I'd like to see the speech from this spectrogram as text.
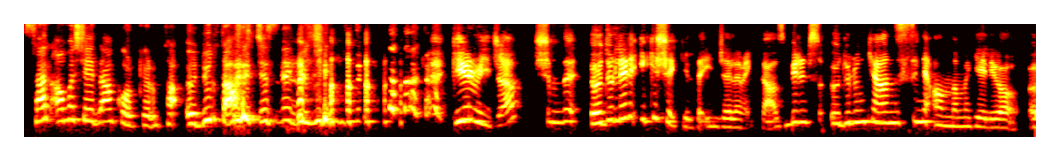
Sen ama şeyden korkuyorum. Ta- ödül tarihçesine girecek girmeyeceğim. Şimdi ödülleri iki şekilde incelemek lazım. Birincisi ödülün kendisini anlamı geliyor. E,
